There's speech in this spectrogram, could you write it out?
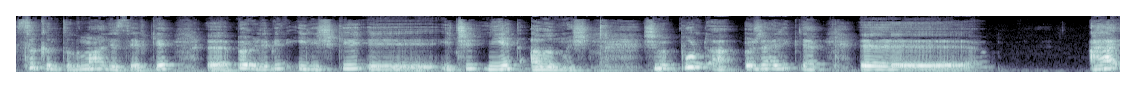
sıkıntılı maalesef ki e, böyle bir ilişki e, için niyet alınmış. Şimdi burada özellikle e, her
